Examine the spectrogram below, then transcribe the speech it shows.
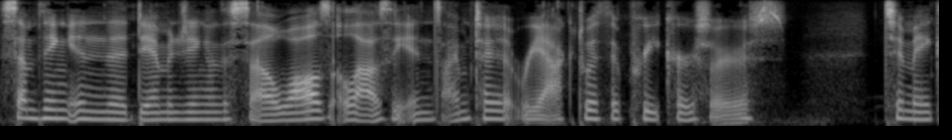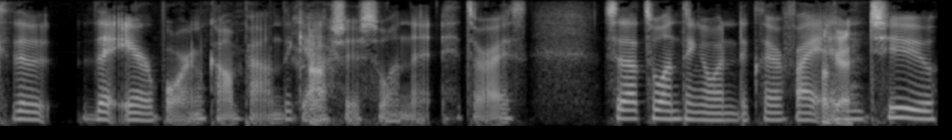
something in the damaging of the cell walls allows the enzyme to react with the precursors to make the the airborne compound, the gaseous one that hits our eyes. So that's one thing I wanted to clarify. Okay. And two,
